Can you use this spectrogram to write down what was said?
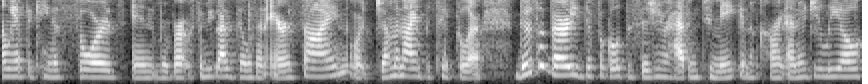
And we have the King of Swords in reverse. Some of you guys deal with an air sign or Gemini in particular. There's a very difficult decision you're having to make in a current energy, Leo.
